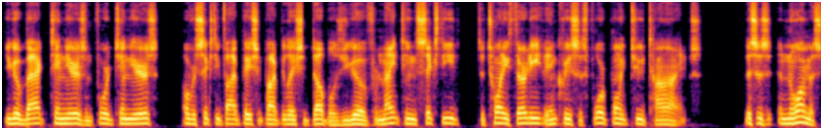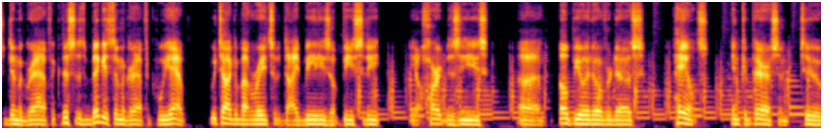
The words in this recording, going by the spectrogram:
you go back 10 years and forward 10 years, over 65 patient population doubles. You go from 1960 to 2030, the increase is 4.2 times. This is enormous demographic. This is the biggest demographic we have. We talk about rates of diabetes, obesity, you know, heart disease, uh, opioid overdose, pales in comparison to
